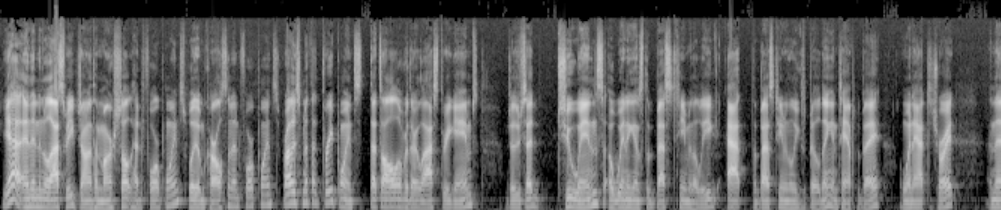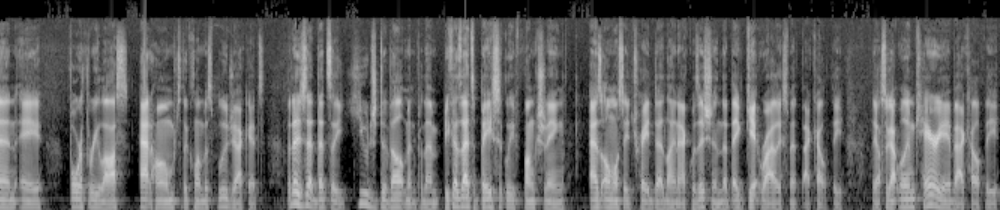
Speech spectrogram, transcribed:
Yeah, and then in the last week, Jonathan Marchessault had four points. William Karlsson had four points. Reilly Smith had three points. That's all over their last three games. Which, as we said, two wins: a win against the best team in the league at the best team in the league's building in Tampa Bay, a win at Detroit, and then a four-three loss at home to the Columbus Blue Jackets. But as I said, that's a huge development for them because that's basically functioning as almost a trade deadline acquisition that they get Reilly Smith back healthy. They also got William Carrier back healthy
